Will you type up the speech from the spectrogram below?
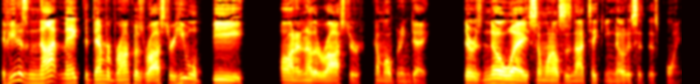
If he does not make the Denver Broncos roster, he will be on another roster come opening day. There is no way someone else is not taking notice at this point.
